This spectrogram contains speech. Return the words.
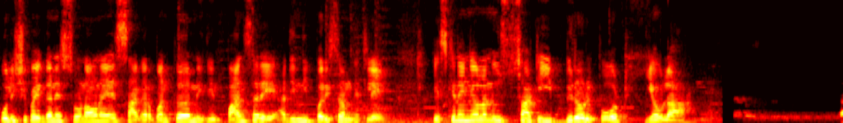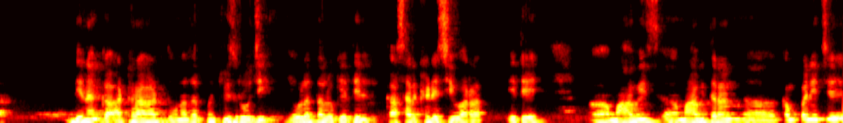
पोलीस शिपाई गणेश सोनावणे सागर बनकर नितीन पानसरे आदींनी परिश्रम घेतले. एस के नाईन येवला न्यूजसाठी ब्युरो रिपोर्ट येवला. दिनांक अठरा आठ दोन हजार पंचवीस रोजी येवला तालुक्यातील कासारखेडे शिवारात येथे महावीज महावितरण कंपनीचे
